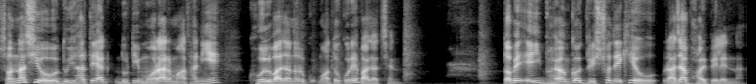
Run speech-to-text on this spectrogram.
সন্ন্যাসীও দুই হাতে এক দুটি মরার মাথা নিয়ে খোল বাজানোর মতো করে বাজাচ্ছেন। তবে এই ভয়ঙ্কর দৃশ্য দেখেও রাজা ভয় পেলেন না।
